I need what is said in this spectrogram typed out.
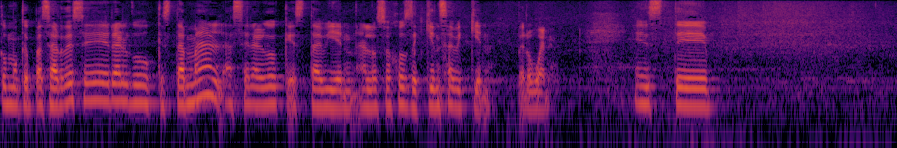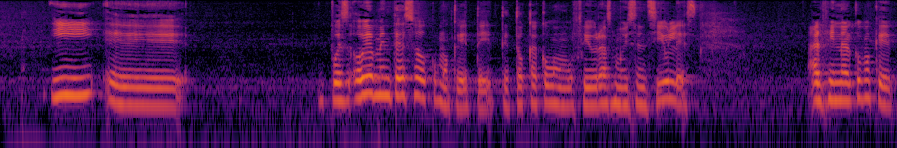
como que pasar de ser algo que está mal a ser algo que está bien a los ojos de quién sabe quién, pero bueno. Este, y eh, pues obviamente eso como que te, te toca como fibras muy sensibles al final como que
